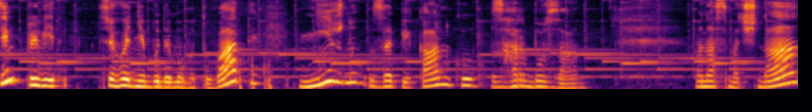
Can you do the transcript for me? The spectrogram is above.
Всім привіт! Сьогодні будемо готувати ніжну запіканку з гарбуза. Вона смачна,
